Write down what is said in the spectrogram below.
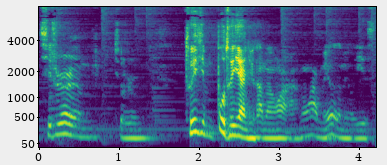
其实就是推荐不推荐去看漫画，漫画没有那么有意思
